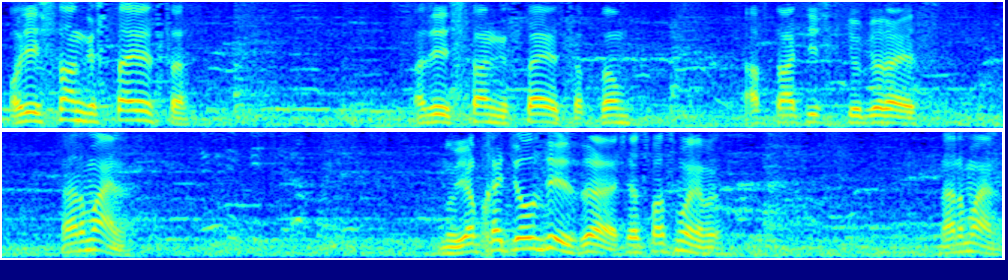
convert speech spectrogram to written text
Вот здесь штанга ставится. Вот здесь штанга ставится, а потом автоматически убирается. Нормально. Ну, я бы хотел здесь, да. Сейчас посмотрим. Нормально.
